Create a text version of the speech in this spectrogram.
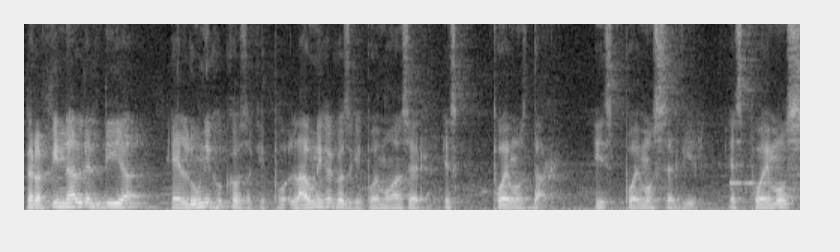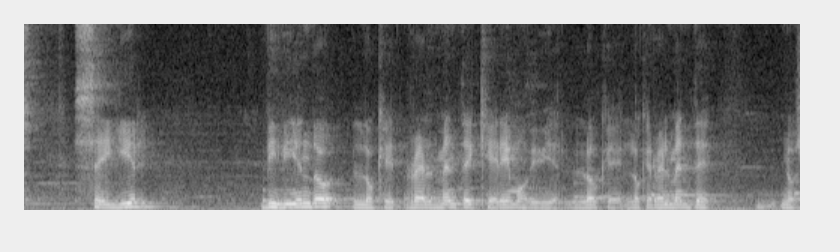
Pero al final del día, el único cosa que, la única cosa que podemos hacer es podemos dar, es podemos servir, es podemos seguir viviendo lo que realmente queremos vivir, lo que, lo que realmente nos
